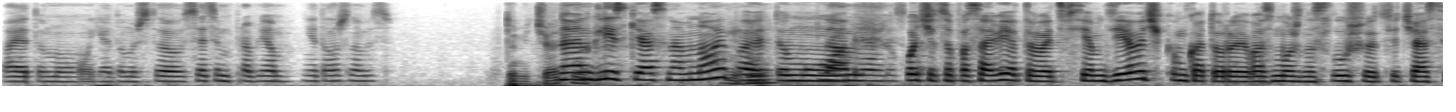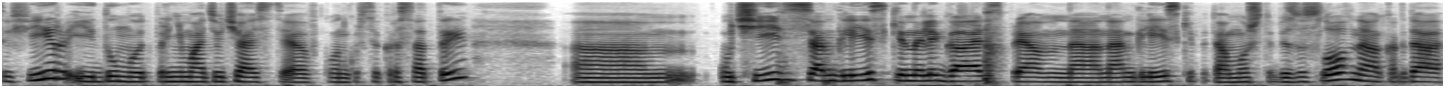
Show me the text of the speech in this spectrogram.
поэтому я думаю, что с этим проблем не должно быть. Замечательно. Но английский основной, угу. поэтому да, хочется посоветовать всем девочкам, которые, возможно, слушают сейчас эфир и думают принимать участие в конкурсе красоты, учить английский, налегать прям на, на английский, потому что, безусловно, когда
